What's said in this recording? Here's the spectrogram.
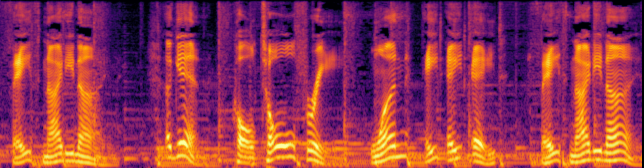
Faith 99. Again, call toll free 1 888 Faith 99.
